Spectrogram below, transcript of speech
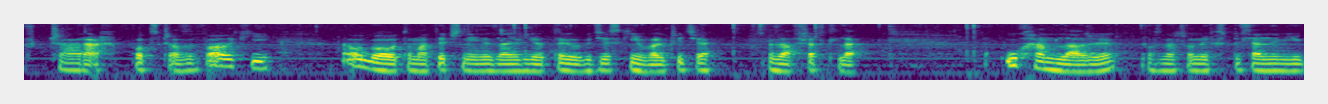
w czarach podczas walki, albo automatycznie, niezależnie od tego, gdzie z kim walczycie, zawsze w tle. U handlarzy oznaczonych specjalnymi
